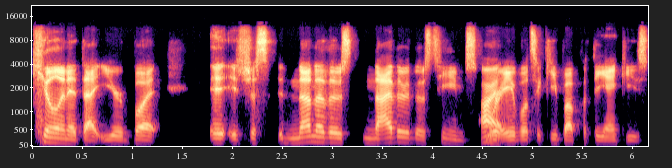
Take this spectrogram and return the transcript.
killing it that year, but it, it's just none of those, neither of those teams All were right. able to keep up with the Yankees.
